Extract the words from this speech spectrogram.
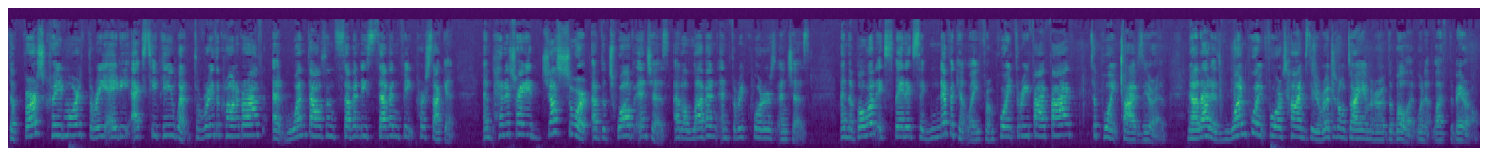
The first Creedmoor 380 XTP went through the chronograph at 1,077 feet per second and penetrated just short of the 12 inches at 11 and 3 quarters inches. And the bullet expanded significantly from 0.355 to 0.50. Now that is 1.4 times the original diameter of the bullet when it left the barrel.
